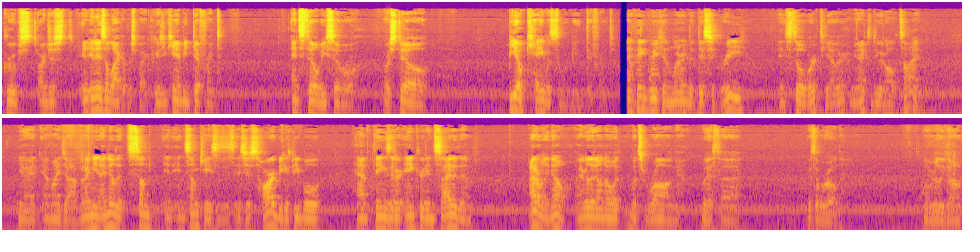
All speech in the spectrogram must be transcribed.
groups are just it, it is a lack of respect because you can't be different and still be civil or still be okay with someone being different. I think we can learn to disagree and still work together. I mean, I have to do it all the time, you know, at, at my job. But I mean, I know that some in, in some cases it's, it's just hard because people have things that are anchored inside of them. I don't really know. I really don't know what, what's wrong with uh, with the world. I really don't.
